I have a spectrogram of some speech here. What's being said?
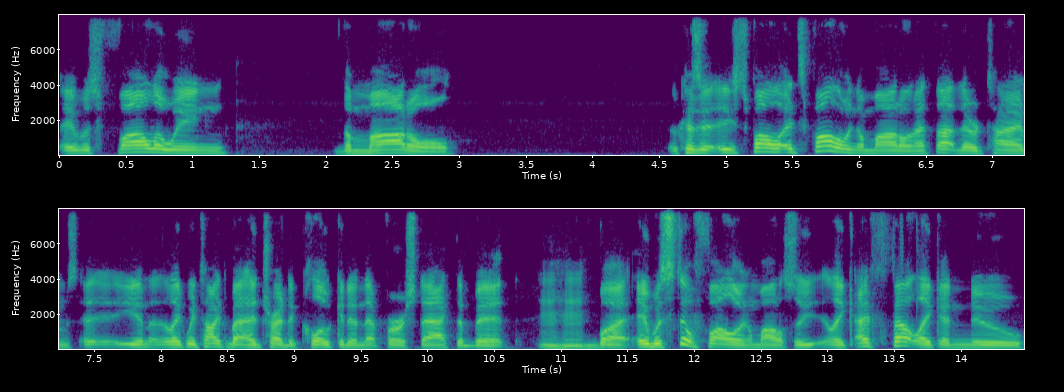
it was following the model because it, it's follow it's following a model, and I thought there were times uh, you know like we talked about, I had tried to cloak it in that first act a bit, Mm-hmm. but it was still following a model. So like I felt like I knew,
